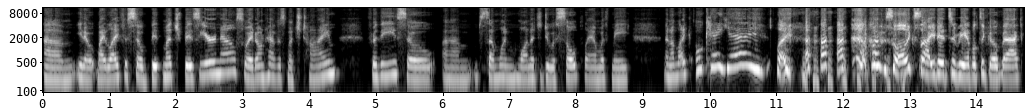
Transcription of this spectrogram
Um, you know, my life is so bit much busier now, so I don't have as much time for these. So um, someone wanted to do a soul plan with me. And I'm like, okay, yay. Like I was all excited to be able to go back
